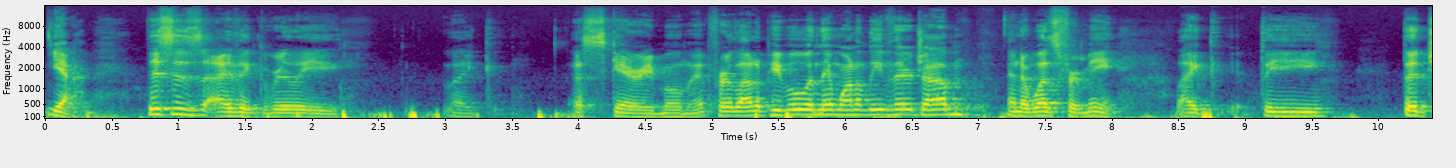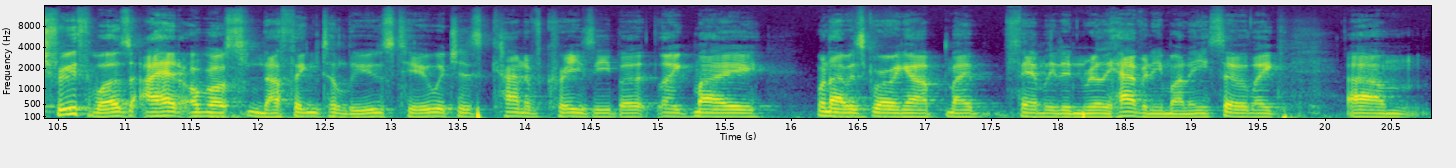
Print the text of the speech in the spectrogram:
Yeah. This is, I think, really like a scary moment for a lot of people when they want to leave their job. And it was for me. Like the the truth was I had almost nothing to lose too, which is kind of crazy, but like my when I was growing up, my family didn't really have any money. So like um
